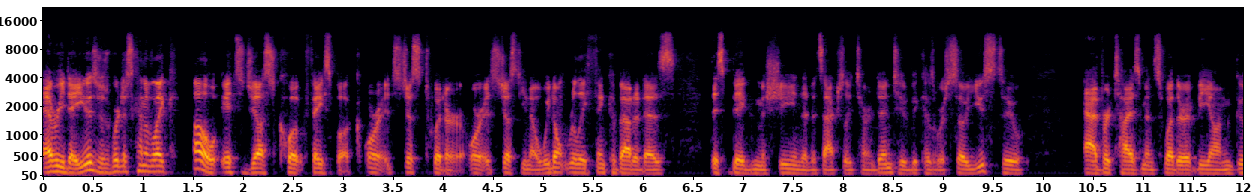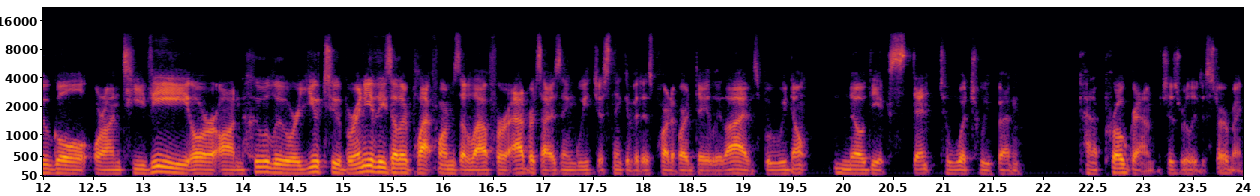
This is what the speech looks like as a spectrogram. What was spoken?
Everyday users we're just kind of like oh it's just quote facebook or it's just twitter or it's just you know we don't really think about it as this big machine that it's actually turned into because we're so used to advertisements whether it be on google or on tv or on hulu or youtube or any of these other platforms that allow for advertising we just think of it as part of our daily lives but we don't know the extent to which we've been kind of programmed, which is really disturbing.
